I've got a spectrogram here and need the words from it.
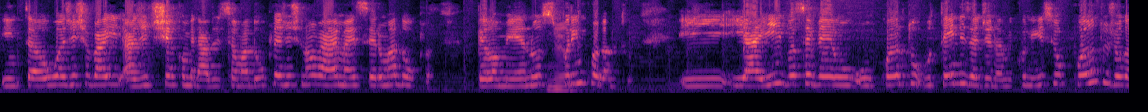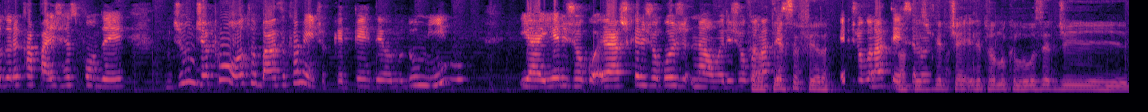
Então a gente vai. A gente tinha combinado de ser uma dupla e a gente não vai mais ser uma dupla. Pelo menos por enquanto. E, e aí você vê o, o, quanto o tênis é dinâmico nisso e o quanto o jogador é capaz de responder de um dia para o outro, basicamente. Porque ele perdeu no domingo, e aí ele jogou. Eu acho que ele jogou. Não, ele jogou Foi na, terça-feira. Ele jogou na terça. Na terça porque ele, tinha, ele entrou no loser de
